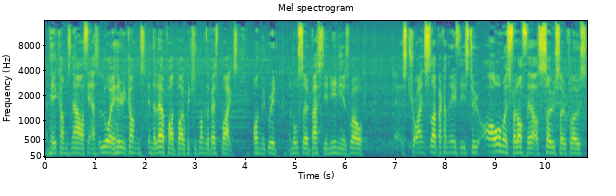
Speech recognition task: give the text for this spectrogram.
And here comes now, I think that's Lawyer. Here he comes in the Leopard bike, which is one of the best bikes on the grid, and also Bastianini as well. Let's try and slide back underneath these two. Oh, almost fell off there. That was so, so close.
